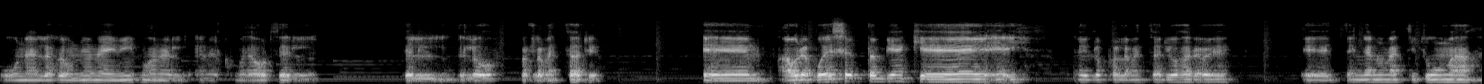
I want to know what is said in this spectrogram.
una de las reuniones ahí mismo en el, en el comedor del, de los parlamentarios. Eh, ahora puede ser también que eh, eh, los parlamentarios árabes tengan una actitud más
